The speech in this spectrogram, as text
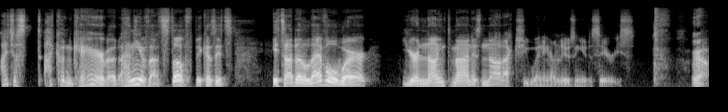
I just I couldn't care about any of that stuff because it's it's at a level where your ninth man is not actually winning or losing you the series. Yeah.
